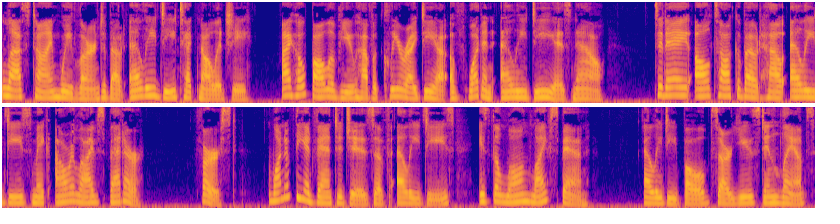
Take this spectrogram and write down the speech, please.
Last time we learned about LED technology. I hope all of you have a clear idea of what an LED is now. Today, I'll talk about how LEDs make our lives better. First, one of the advantages of LEDs is the long lifespan. LED bulbs are used in lamps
